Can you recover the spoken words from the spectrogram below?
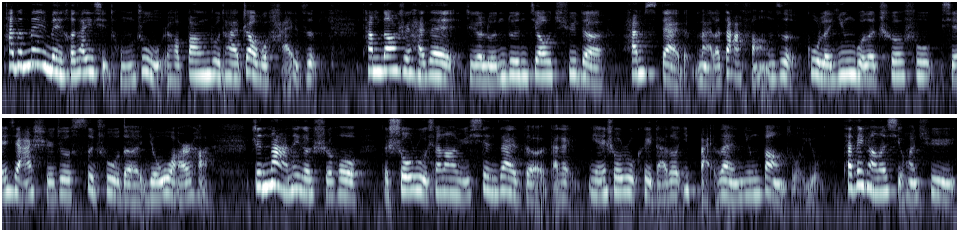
他的妹妹和他一起同住，然后帮助他照顾孩子。他们当时还在这个伦敦郊区的 Hamstead 买了大房子，雇了英国的车夫，闲暇时就四处的游玩哈。珍娜那个时候的收入相当于现在的大概年收入可以达到一百万英镑左右。他非常的喜欢去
